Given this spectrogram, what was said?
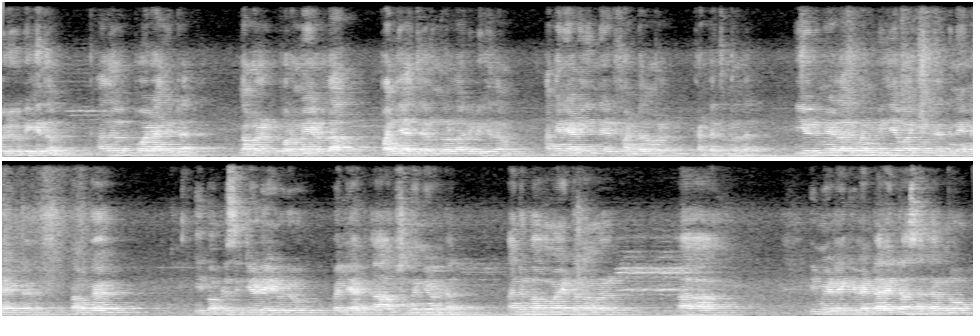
ഒരു വിഹിതം അത് പോരാഞ്ഞിട്ട് നമ്മൾ പുറമേയുള്ള പഞ്ചായത്തിൽ നിന്നുള്ള ഒരു വിഹിതം അങ്ങനെയാണ് ഇതിന്റെ ഒരു ഫണ്ട് നമ്മൾ കണ്ടെത്തുന്നത്. ഈ ഒരു മേള ഒരു വൻ വിജയമാക്കി തീർക്കുന്നതിനായിട്ട് നമുക്ക് ഈ പബ്ലിസിറ്റിയുടെ ഒരു വലിയ ആവശ്യം തന്നെയുണ്ട്. അതിന്റെ ഭാഗമായിട്ട് നമ്മൾ ഈ മേളയ്ക്ക് വേണ്ട എല്ലാ സഹകരണവും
